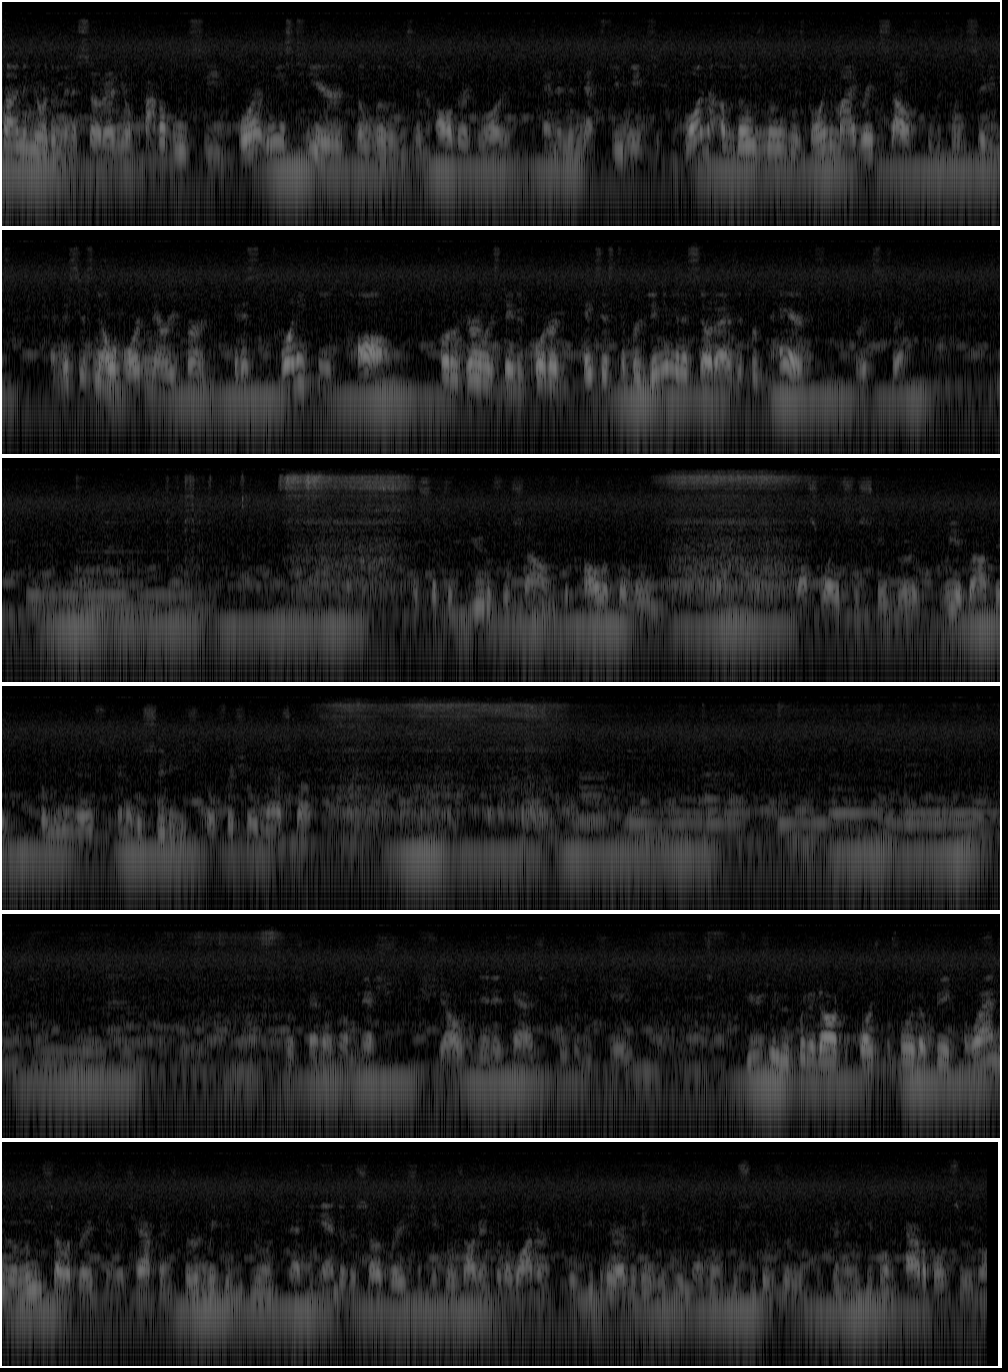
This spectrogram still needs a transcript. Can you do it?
time in northern Minnesota, and you'll probably see, or at least hear, the loons in all their glory. And in the next few weeks, one of those loons is going to migrate south to the Twin Cities. And this is no ordinary bird. It is 20 feet tall. Photojournalist David Porter takes us to Virginia, Minnesota as it prepares for its trip. That's such a beautiful sound, the call of the loon. We adopted the loon as kind of the city's official mascot. It's kind of a mesh shell, and then it has paper mache. Usually we put it out, of course, before the big Land of the Loon celebration, which happens third week in June. At the end of the celebration, it goes out into the water. There's people there every day who doing that. We see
